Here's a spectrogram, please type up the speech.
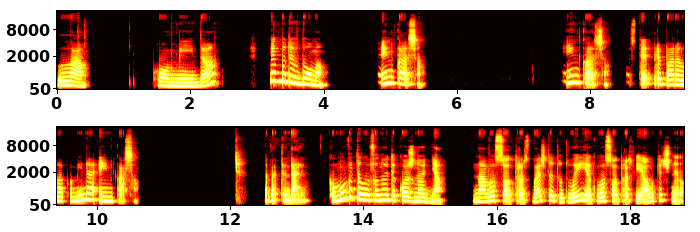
la comida. Як буде вдома? En casa. En casa. Usted prepara la comida en casa. Давайте далі. Кому ви телефонуєте кожного дня? На Восотрос. Бачите, тут ви як Восотрос, я уточнила.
